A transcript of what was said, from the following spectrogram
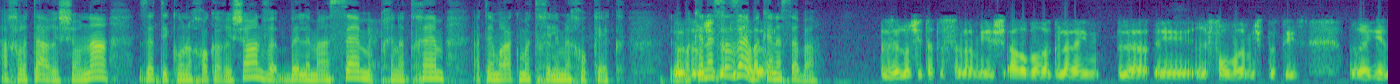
ההחלטה הראשונה, זה תיקון החוק הראשון, ולמעשה, מבחינתכם, אתם רק מתחילים לחוקק. לא לא, לא בכנס שיטת הזה, הסלאמי. בכנס הבא. זה לא שיטת הסלאמי, יש ארבע רגליים לרפורמה המשפטית. רגל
